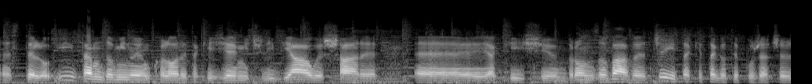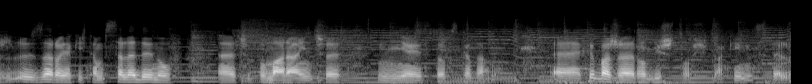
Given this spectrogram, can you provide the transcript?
e, stylu. I tam dominują kolory takie ziemi, czyli biały, szary, e, jakiś brązowawy, czyli takie tego typu rzeczy. Zero jakichś tam seledynów e, czy pomarańczy, nie jest to wskazane. E, chyba, że robisz coś w takim stylu.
